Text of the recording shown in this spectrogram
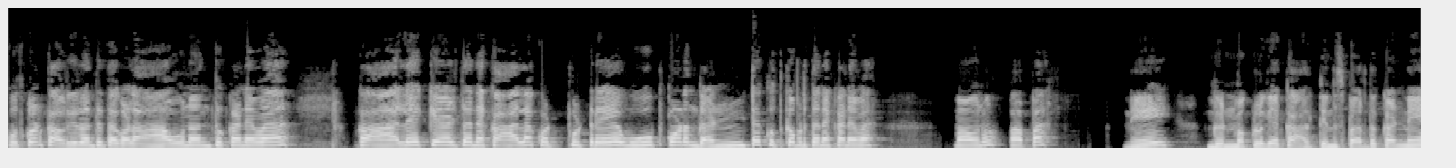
ಕೂತ್ಕೊಂಡು ಕವ್ರಿರಂತ ತಗೊಳ ಅವನಂತೂ ಕಣವ ಕಾಲೇ ಕೇಳ್ತಾನೆ ಕಾಲ ಕೊಟ್ಬಿಟ್ರೆ ಊಪ್ಕೊಂಡು ಗಂಟೆ ಕುತ್ಕೊಬಿಡ್ತಾನೆ ಕಣವ ಮಾವನು ಪಾಪ. ನೀ ಗಂಡ್ ಮಕ್ಳಿಗೆ ಕಾಲ್ ತಿನ್ನಿಸ್ಬಾರ್ದು ಕಣ್ಣೆ.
